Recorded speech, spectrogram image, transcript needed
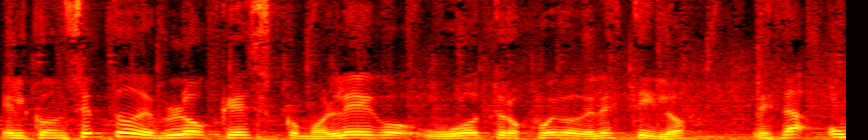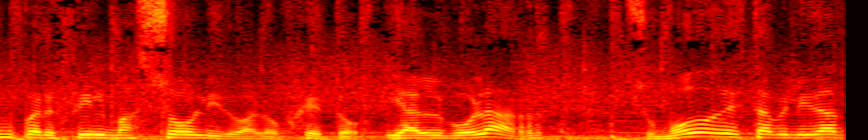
El concepto de bloques como Lego u otro juego del estilo les da un perfil más sólido al objeto y al volar su modo de estabilidad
